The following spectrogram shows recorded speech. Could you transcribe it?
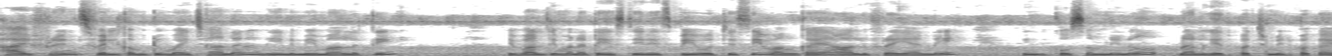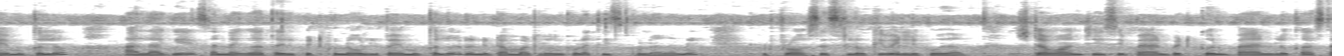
Hi friends welcome to my channel. నేను మీ మాలతి. ఇవాళ మన టేస్టీ రెసిపీ వచ్చేసి వంకాయ ఆలు ఫ్రై అండి. ఇందుకోసం నేను నాలుగైదు పచ్చిమిరపకాయ ముక్కలు అలాగే సన్నగా తరిపెట్టుకున్న ఉల్లిపాయ ముక్కలు రెండు టమాటాలను కూడా తీసుకున్నానండి. ఇప్పుడు ప్రాసెస్లోకి వెళ్ళిపోదాం. స్టవ్ ఆన్ చేసి ప్యాన్ పెట్టుకొని ప్యాన్లో కాస్త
